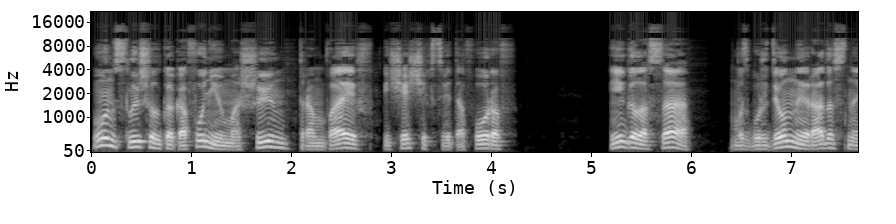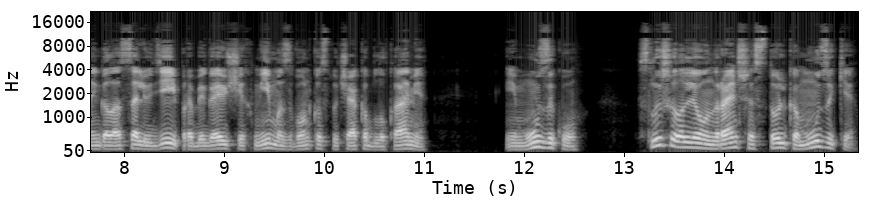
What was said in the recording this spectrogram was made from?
Он слышал какофонию машин, трамваев, пищащих светофоров и голоса, возбужденные радостные голоса людей, пробегающих мимо, звонко стуча каблуками, и музыку. Слышал ли он раньше столько музыки?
